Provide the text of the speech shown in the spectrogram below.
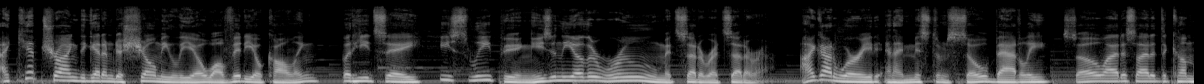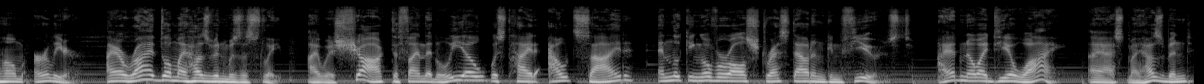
I kept trying to get him to show me Leo while video calling, but he'd say, He's sleeping, he's in the other room, etc., etc. I got worried and I missed him so badly, so I decided to come home earlier. I arrived while my husband was asleep. I was shocked to find that Leo was tied outside and looking overall stressed out and confused. I had no idea why. I asked my husband,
